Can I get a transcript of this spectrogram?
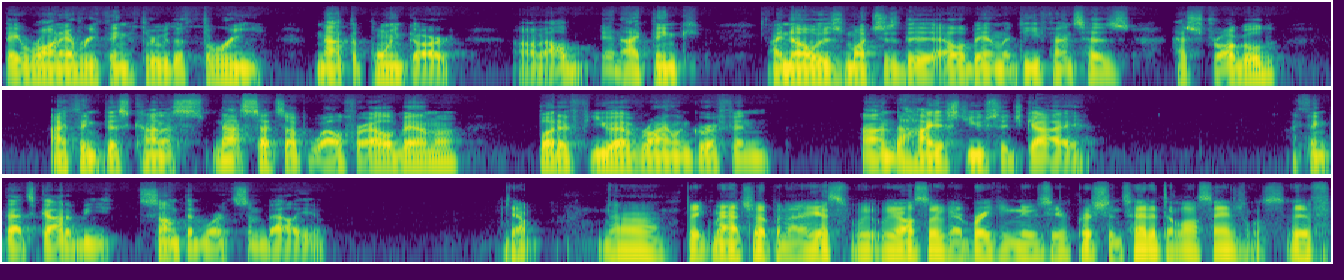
they run everything through the three not the point guard. Um, and i think i know as much as the alabama defense has has struggled i think this kind of not sets up well for alabama but if you have rylan griffin on the highest usage guy I think that's got to be something worth some value. Yep. Uh, big matchup. And I guess we, we also got breaking news here. Christian's headed to Los Angeles if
